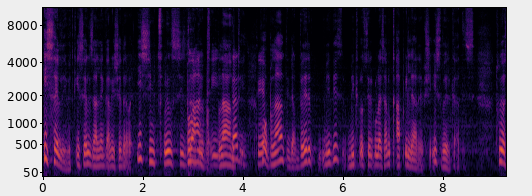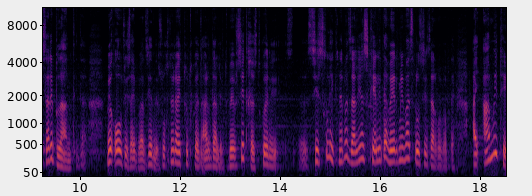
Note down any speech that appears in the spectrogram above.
კისელივით, კისელი ძალიან კარგი შედება. ის იმ წვილს ბლანტი, ბლანტი. ხო, ბლანტი და ვერ მიდის მიკროცირკულაციაში, ანუ კაპილარებში, ის ვერ გადის. თუ ეს არის ბლანტი და მე ყოველთვის აი პაციენტებს რომ აი თუ თქვენ არ დალებთ ბევრ სითხეს, თქვენი სისხლი იქნება ძალიან სქელი და ვერ მიმაწილოს სიზარღვებამდე. აი ამითი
